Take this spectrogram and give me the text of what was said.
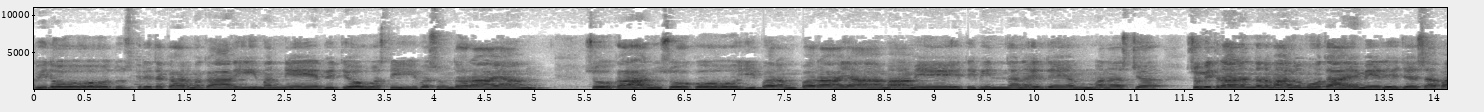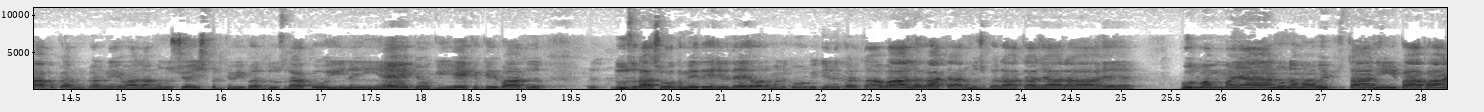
द्विदो दुष्कृत कर्मकारी मन्ये द्वितीयो अस्ति वसुंधरायाम शोकानुशोको हि परम्परायामामेति भिन्दन हृदय मनश्च सुमित्रानंदन मालूम होता है, मेरे जैसा पाप कर्म करने वाला मनुष्य इस पृथ्वी पर दूसरा कोई नहीं है, क्योंकि एक के बाद दूसरा शोक मेरे हृदय और मन को विदिन करता हुआ लगातार मुझ पर आता जा रहा है। पूर्व मया नूनमभिप्तानि पापा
